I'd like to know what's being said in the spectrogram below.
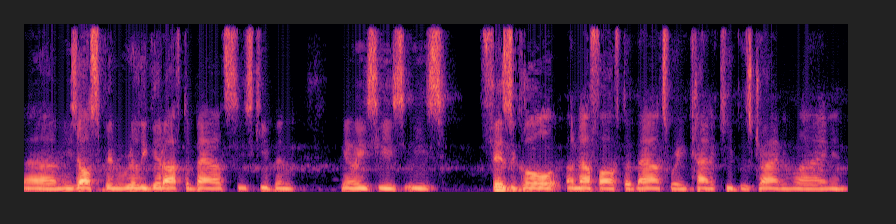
Um, he's also been really good off the bounce. He's keeping, you know, he's he's he's physical enough off the bounce where he kind of keep his driving line and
